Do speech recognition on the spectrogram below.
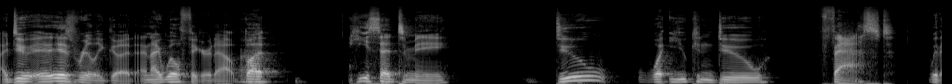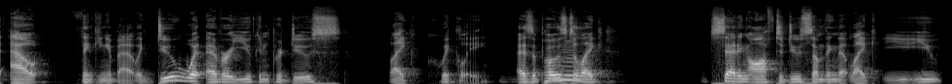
I do. It is really good, and I will figure it out. But he said to me, "Do what you can do fast without thinking about it. Like, do whatever you can produce like quickly, as opposed to mm-hmm. like." setting off to do something that like you you,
